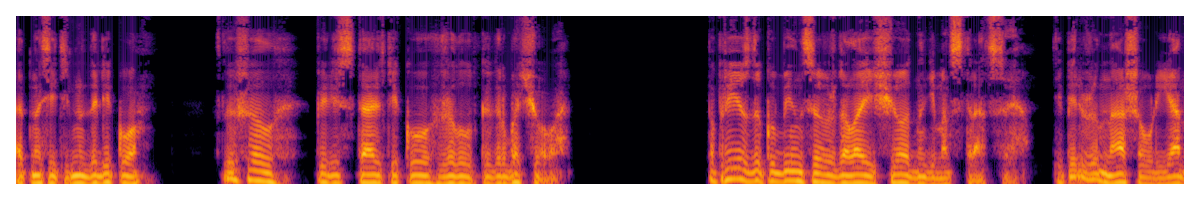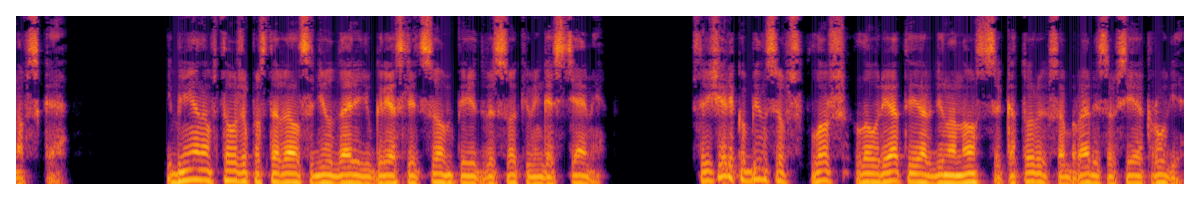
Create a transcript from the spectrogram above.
относительно далеко, слышал перистальтику желудка Горбачева. По приезду кубинцев ждала еще одна демонстрация, теперь уже наша, ульяновская. Ибнянов тоже постарался не ударить в грязь лицом перед высокими гостями. Встречали кубинцев сплошь лауреаты и орденоносцы, которых собрали со всей округи.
